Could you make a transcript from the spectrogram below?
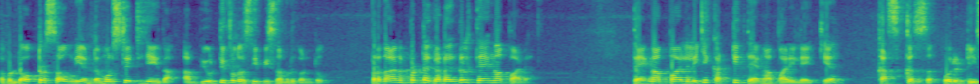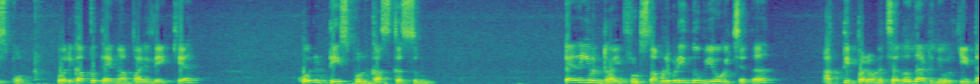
അപ്പോൾ ഡോക്ടർ സൗമ്യ ഡെമോൺസ്ട്രേറ്റ് ചെയ്ത ആ ബ്യൂട്ടിഫുൾ റെസിപ്പീസ് നമ്മൾ കണ്ടു. പ്രധാനപ്പെട്ട ഘടകങ്ങൾ തേങ്ങാപ്പാൽ. തേങ്ങാപ്പാലിലേക്ക് കട്ടി തേങ്ങാപ്പാലിലേക്ക് കസ്കസ് ഒരു ടീസ്പൂൺ ഒരു കപ്പ് തേങ്ങാപ്പാലിലേക്ക് ഒരു ടീസ്പൂൺ കസ്കസും ഏതെങ്കിലും ഡ്രൈ ഫ്രൂട്ട്സ് നമ്മളിവിടെ ഇന്ന് ഉപയോഗിച്ചത് അത്തിപ്പഴമാണ്. ചെറുതായിട്ട് ഞുറുക്കിയിട്ട്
